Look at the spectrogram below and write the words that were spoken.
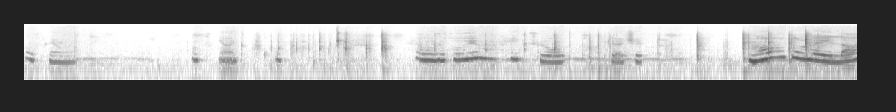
Of ya. Çok. Uykum hiç yok. Gerçekten. Ne oldu Leyla?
